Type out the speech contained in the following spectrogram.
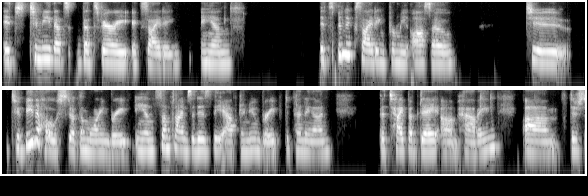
it's to me that's that's very exciting. And it's been exciting for me also to to be the host of the morning brief. And sometimes it is the afternoon brief depending on the type of day I'm having. Um, there's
